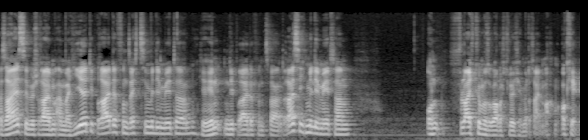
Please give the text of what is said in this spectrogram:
Das heißt, wir beschreiben einmal hier die Breite von 16 mm, hier hinten die Breite von 32 mm und vielleicht können wir sogar noch die Löcher mit reinmachen. Okay.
